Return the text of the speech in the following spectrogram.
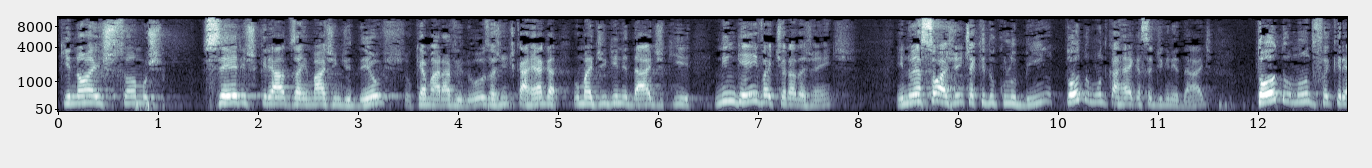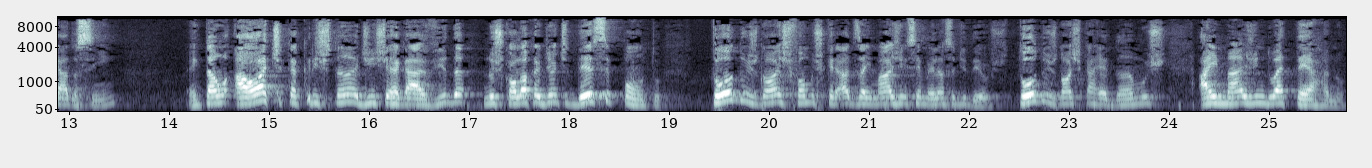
que nós somos seres criados à imagem de Deus, o que é maravilhoso, a gente carrega uma dignidade que ninguém vai tirar da gente. E não é só a gente aqui do clubinho, todo mundo carrega essa dignidade, todo mundo foi criado assim. Então, a ótica cristã de enxergar a vida nos coloca diante desse ponto. Todos nós fomos criados à imagem e semelhança de Deus. Todos nós carregamos a imagem do eterno.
